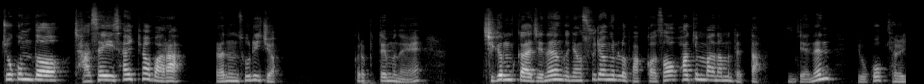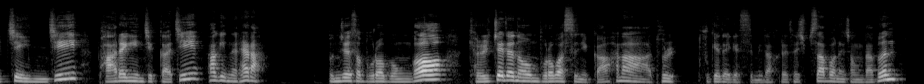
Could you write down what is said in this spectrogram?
조금 더 자세히 살펴봐라 라는 소리죠. 그렇기 때문에 지금까지는 그냥 수령일로 바꿔서 확인만 하면 됐다. 이제는 요거 결제인지 발행인지까지 확인을 해라. 문제에서 물어본 거 결제된 어음 물어봤으니까 하나, 둘, 두개 되겠습니다. 그래서 14번의 정답은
